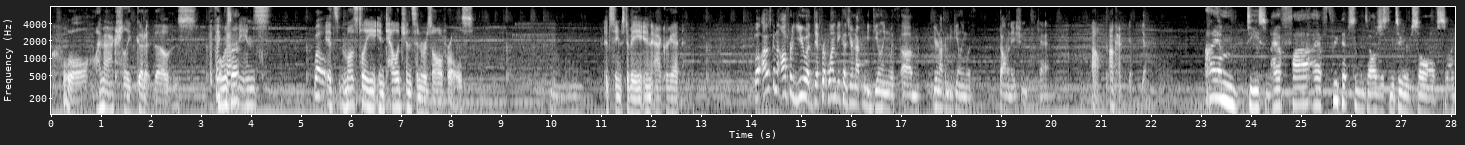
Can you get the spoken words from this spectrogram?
Cool. I'm actually good at those. I think What was that, that? means Well, it's mostly intelligence and resolve rolls. It seems to be in aggregate. well, I was going to offer you a different one because you're not going to be dealing with um, you're not going to be dealing with domination, cat. Oh, okay. Yeah, yeah. I am decent. I have five. I have three pips in intelligence and two in resolve, so I'm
